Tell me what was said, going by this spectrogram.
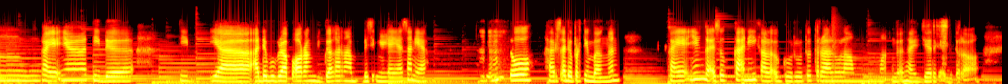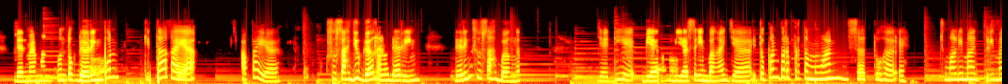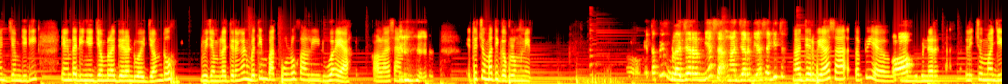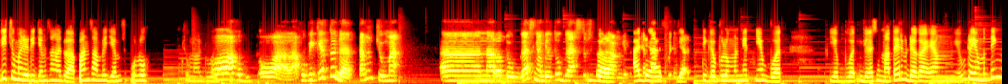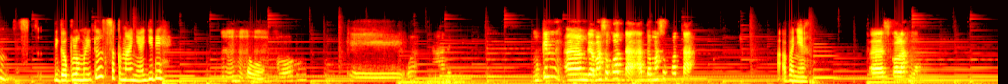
kayaknya tidak tid- ya ada beberapa orang juga karena basicnya yayasan ya. Mm-mm. itu harus ada pertimbangan. Kayaknya nggak suka nih kalau guru tuh terlalu lama nggak ngajar kayak gitu loh. Dan memang untuk daring pun kita kayak apa ya susah juga kalau daring. Daring susah banget. Jadi biar biar seimbang aja. Itu pun per pertemuan satu hari eh cuma lima lima jam jadi yang tadinya jam pelajaran dua jam tuh dua jam pelajaran kan berarti 40 kali dua ya kalau SMP itu cuma 30 menit Oke, tapi belajar biasa, ngajar biasa gitu. ngajar biasa tapi ya Oh. bener cuma jadi cuma dari jam setengah delapan sampai jam 10 cuma dua Oh, aku oh, aku pikir tuh datang cuma eh, naruh tugas, ngambil tugas terus pulang gitu. ada Ya kan, belajar. 30 menitnya buat ya buat jelasin materi udah kayak yang ya udah yang penting s- 30 menit itu sekenanya aja deh. Tuh. Oh, Oke, wah menarik. Mungkin eh, nggak masuk kota atau masuk kota apanya eh, sekolahmu?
